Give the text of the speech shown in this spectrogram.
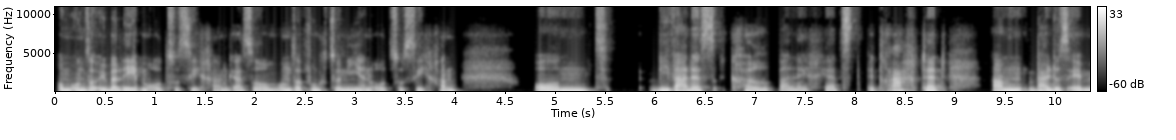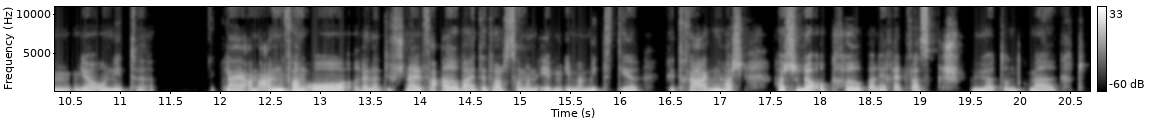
um unser Überleben auch zu sichern, gell? So, um unser Funktionieren auch zu sichern. Und wie war das körperlich jetzt betrachtet? Ähm, weil du es eben ja auch nicht äh, gleich am Anfang auch relativ schnell verarbeitet hast, sondern eben immer mit dir getragen hast. Hast du da auch körperlich etwas gespürt und gemerkt?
